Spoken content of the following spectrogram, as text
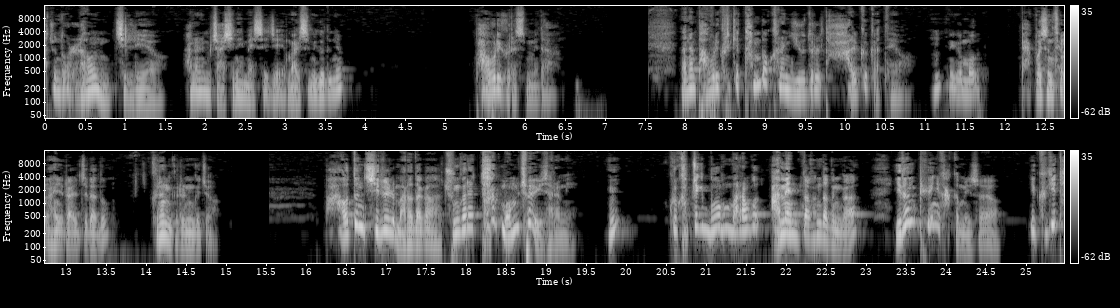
아주 놀라운 진리예요. 하나님 자신의 메시지의 말씀이거든요. 바울이 그렇습니다. 나는 바울이 그렇게 탐복하는 이유들을 다 알 것 같아요. 응? 이거 뭐 100%는 아니라 할지라도 그런 그러는 거죠. 어떤 진리를 말하다가 중간에 탁 멈춰요, 이 사람이. 응? 그리고 갑자기 무엇 말하고 아멘 딱 한다든가 이런 표현이 가끔 있어요. 그게 다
